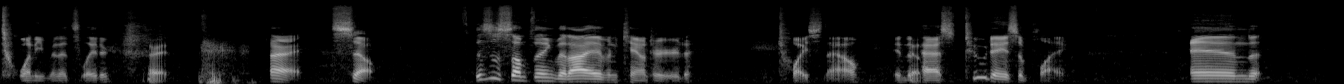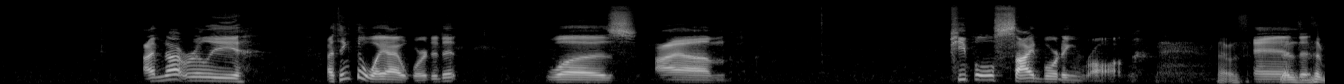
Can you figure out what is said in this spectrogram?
Twenty minutes later. All right. All right. So, this is something that I have encountered twice now in the Yep. past two days of playing. And I'm not really. I think the way I worded it was I um, people sideboarding wrong. That was And that's the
